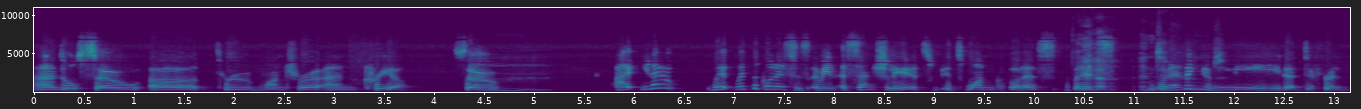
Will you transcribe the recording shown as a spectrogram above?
and also uh, through mantra and kriya. So, mm. I you know with, with the goddesses, I mean, essentially it's it's one goddess, but yeah, it's whatever different. you need at different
